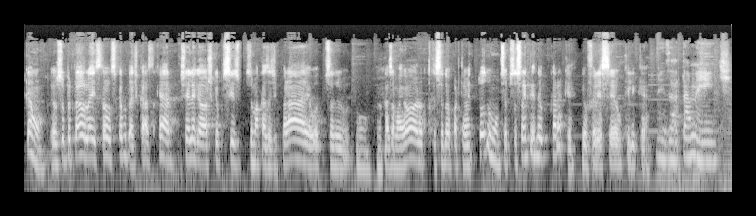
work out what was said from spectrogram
Então, eu sou proprietário, Leis, você quer mudar de casa? Quero. Achei legal, acho que eu preciso de uma casa de praia, outro precisa de uma casa maior, outro precisa do apartamento, todo mundo. Você precisa só entender o que o cara quer e oferecer o que ele quer. Exatamente.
